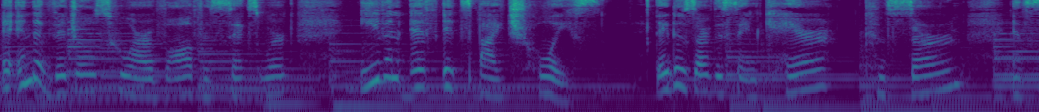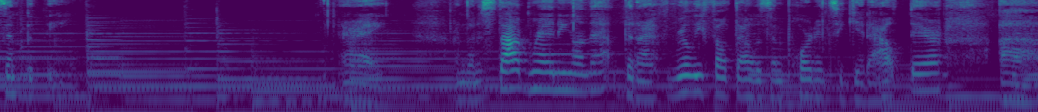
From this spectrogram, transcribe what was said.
And individuals who are involved in sex work, even if it's by choice, they deserve the same care, concern, and sympathy. Going to stop ranting on that, but I really felt that was important to get out there uh,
